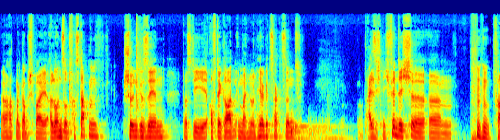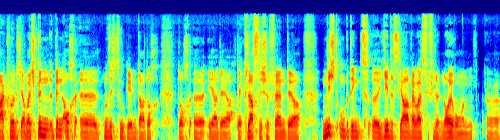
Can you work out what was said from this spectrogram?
Ja, hat man, glaube ich, bei Alonso und Verstappen schön gesehen, dass die auf der Geraden immer hin und her gezackt sind. Weiß ich nicht, finde ich äh, ähm, fragwürdig, aber ich bin bin auch äh, muss ich zugeben da doch doch äh, eher der der klassische Fan, der nicht unbedingt äh, jedes Jahr, wer weiß wie viele Neuerungen äh,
